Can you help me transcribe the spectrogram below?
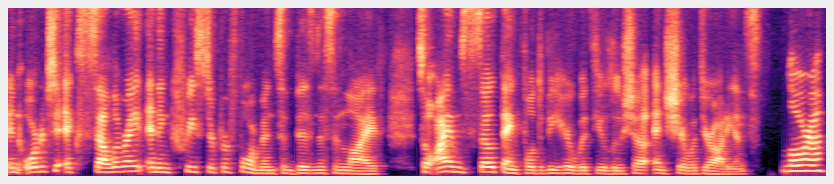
in order to accelerate and increase their performance in business and life. So I am so thankful to be here with you, Lucia, and share with your audience. Laura,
